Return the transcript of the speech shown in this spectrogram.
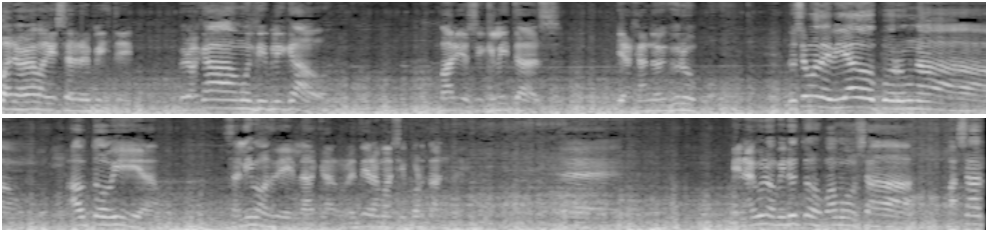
un panorama que se repite, pero acá multiplicado. Varios ciclistas viajando en grupo. Nos hemos desviado por una autovía. Salimos de la carretera más importante. Eh, en algunos minutos vamos a pasar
